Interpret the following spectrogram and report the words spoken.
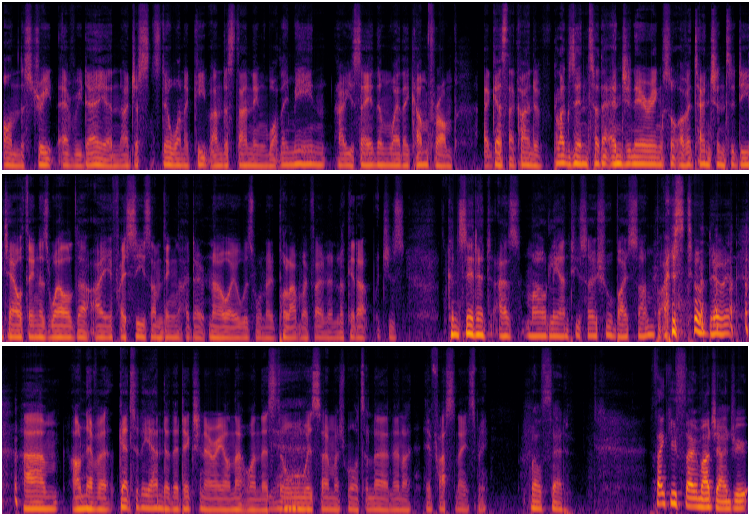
on the street every day, and I just still want to keep understanding what they mean, how you say them, where they come from. I guess that kind of plugs into the engineering sort of attention to detail thing as well. That I, if I see something that I don't know, I always want to pull out my phone and look it up, which is considered as mildly antisocial by some, but I still do it. Um, I'll never get to the end of the dictionary on that one. There's still always so much more to learn, and I, it fascinates me. Well said. Thank you so much, Andrew.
